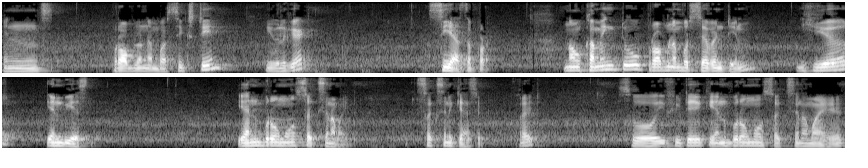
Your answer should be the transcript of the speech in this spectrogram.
In problem number 16 you will get C as the product. Now coming to problem number 17, here NBS, N-bromosuccinamide, succinic acid, right? So if you take N-bromosuccinamide,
